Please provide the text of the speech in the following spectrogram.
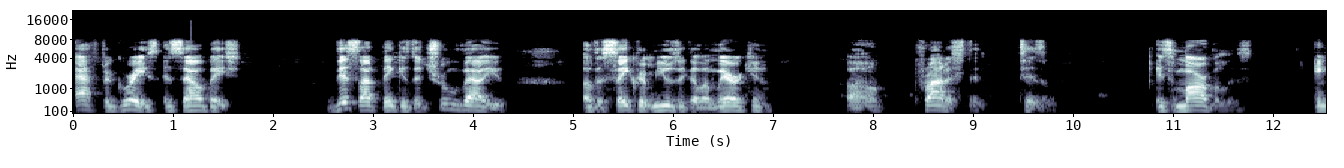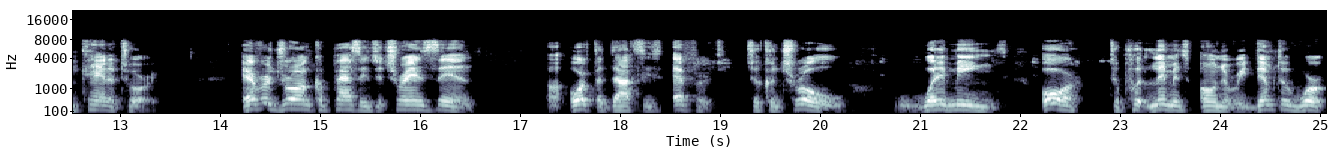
after grace and salvation. This, I think, is the true value of the sacred music of American um, Protestantism. It's marvelous, incantatory, ever drawing capacity to transcend uh, orthodoxy's efforts to control what it means or to put limits on the redemptive work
